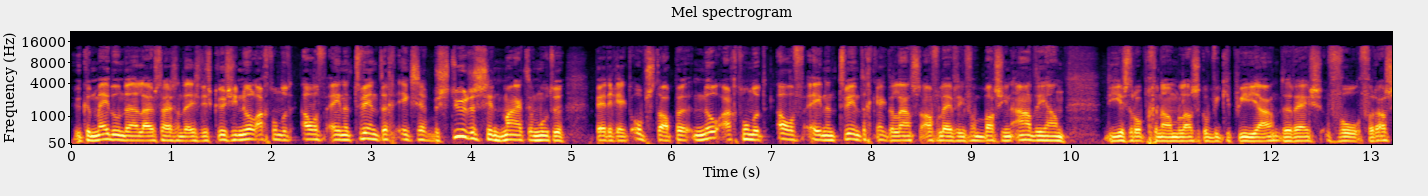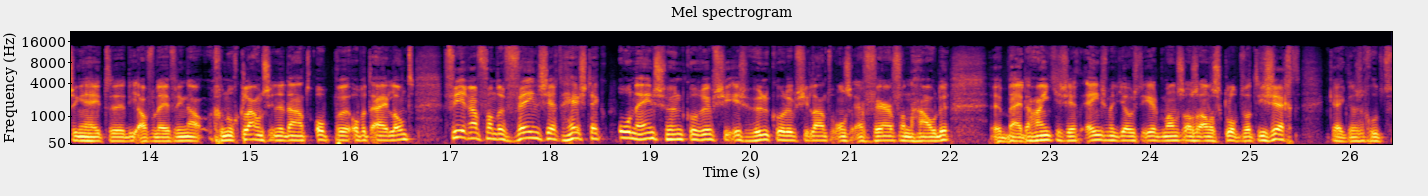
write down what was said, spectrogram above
U kunt meedoen, de luisteraars, aan deze discussie. 081121, ik zeg bestuurders Sint Maarten moeten per direct opstappen. 081121, kijk de laatste aflevering van Adriaan, die is erop genomen, las ik op Wikipedia. De reis vol verrassingen heet uh, die aflevering. Nou, genoeg clowns inderdaad op, uh, op het eiland. Vera van der Veen zegt hashtag oneens. Hun corruptie is hun corruptie. Laten we ons er ver van houden. Uh, bij de handje zegt eens met Joost Eerdmans als alles klopt wat hij zegt. Kijk, dat is een goed,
